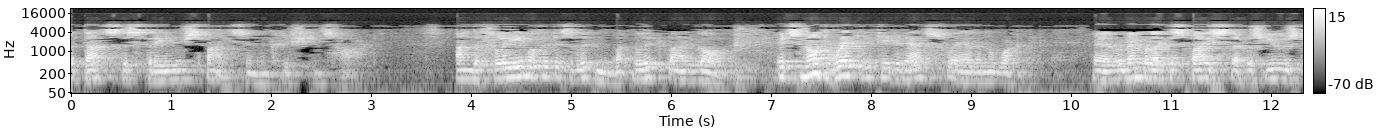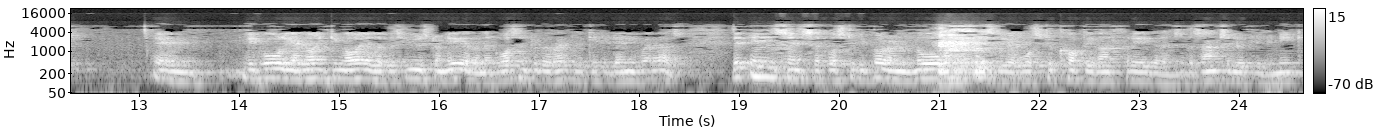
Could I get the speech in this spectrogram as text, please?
but that's the strange spice in the Christian's heart. And the flame of it is lit by God. It's not replicated elsewhere in the world. Uh, remember, like the spice that was used in the holy anointing oil that was used on Aaron, it wasn't to be replicated anywhere else. The incense that was to be burned, no one in Israel was to copy that fragrance. It was absolutely unique.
